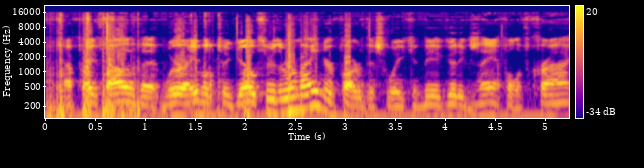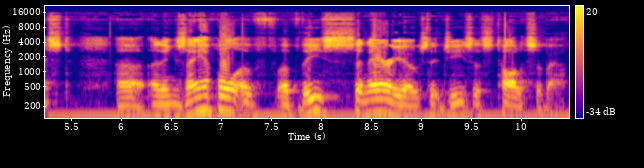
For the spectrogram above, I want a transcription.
I pray, Father, that we're able to go through the remainder part of this week and be a good example of Christ uh, an example of, of these scenarios that Jesus taught us about,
